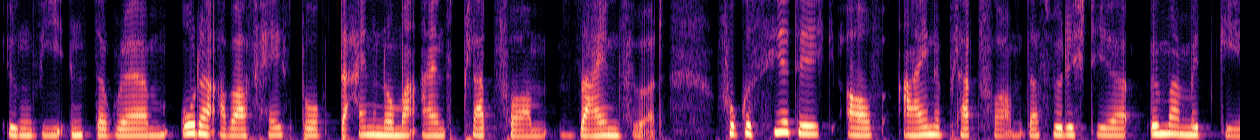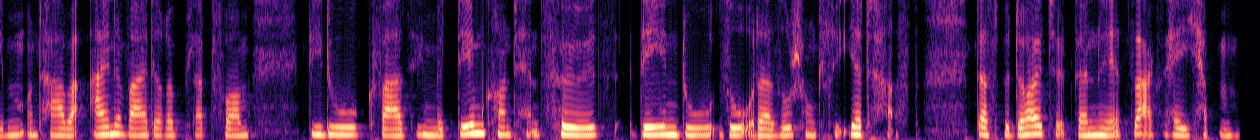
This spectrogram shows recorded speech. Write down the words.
irgendwie Instagram oder aber Facebook deine Nummer eins Plattform sein wird. Fokussier dich auf eine Plattform. Das würde ich dir immer mitgeben und habe eine weitere Plattform, die du quasi mit dem Content füllst, den du so oder so schon kreiert hast. Das bedeutet, wenn du jetzt sagst, hey, ich habe ein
